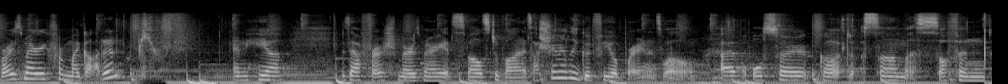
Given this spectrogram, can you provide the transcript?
rosemary from my garden and here is our fresh rosemary. It smells divine. It's actually really good for your brain as well. I've also got some softened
